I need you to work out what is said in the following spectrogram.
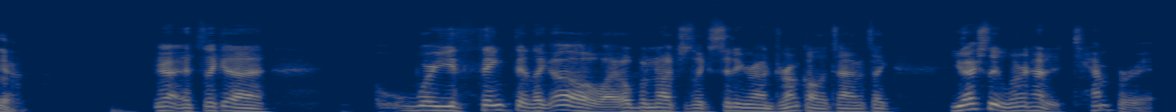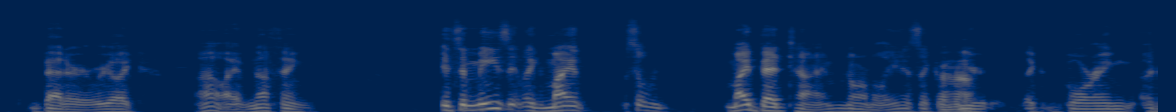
it's- yeah, it's like a where you think that like oh, I hope I'm not just like sitting around drunk all the time. It's like you actually learn how to temper it better. Where you're like, oh, I have nothing. It's amazing. Like my so my bedtime normally is like a Uh-huh. weird, like boring, uh,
